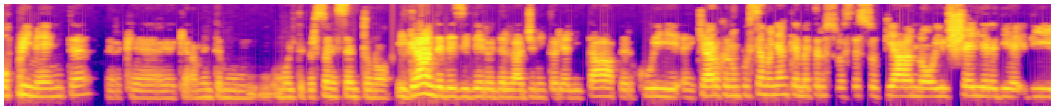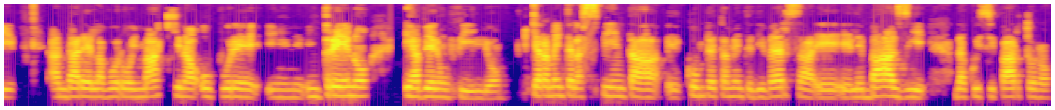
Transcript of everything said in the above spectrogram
opprimente, perché chiaramente m- molte persone sentono il grande desiderio della genitorialità, per cui è chiaro che non possiamo neanche mettere sullo stesso piano il scegliere di, di andare al lavoro in macchina oppure in, in treno e avere un figlio. Chiaramente la spinta è completamente diversa e, e le basi da cui si partono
